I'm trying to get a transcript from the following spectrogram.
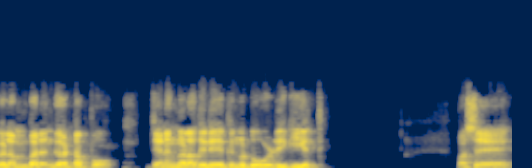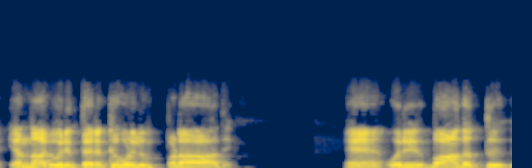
വിളംബരം കേട്ടപ്പോ ജനങ്ങൾ അതിലേക്ക് ഇങ്ങോട്ട് ഒഴുകിയെത്തി. പക്ഷേ എന്നാൽ ഒരു തിരക്കുകളിലും പെടാതെ ഏ ഒരു ഭാഗത്ത്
